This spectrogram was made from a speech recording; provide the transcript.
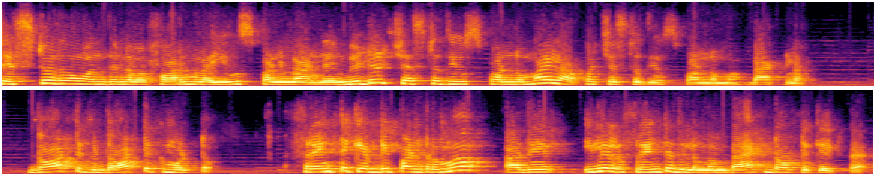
செஸ்ட் இதுவும் வந்து நம்ம ஃபார்முலா யூஸ் பண்ணலாம்னு மிடில் செஸ்ட் இது யூஸ் பண்ணுமா இல்ல அப்பர் செஸ்ட் இது யூஸ் பண்ணுமா பேக்ல டாட்டுக்கு டாட்டுக்கு மட்டும். ஃப்ரண்ட்டுக்கு எப்படி பண்றோமோ அதே இல்ல இல்ல ஃப்ரண்ட் இது இல்ல மேம் பேக் டாட்டு கேட்டேன்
